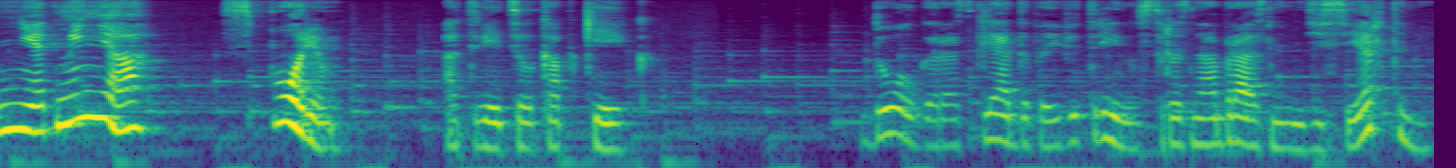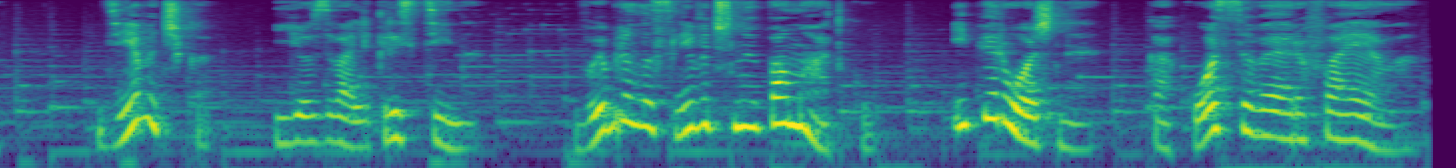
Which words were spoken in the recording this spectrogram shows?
«Нет меня! Спорим!» – ответил капкейк. Долго разглядывая витрину с разнообразными десертами, девочка, ее звали Кристина, выбрала сливочную помадку и пирожное кокосовое Рафаэла –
